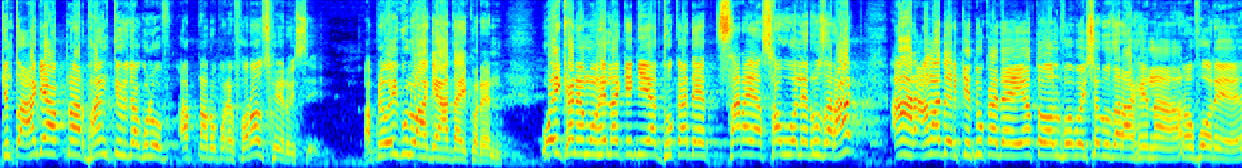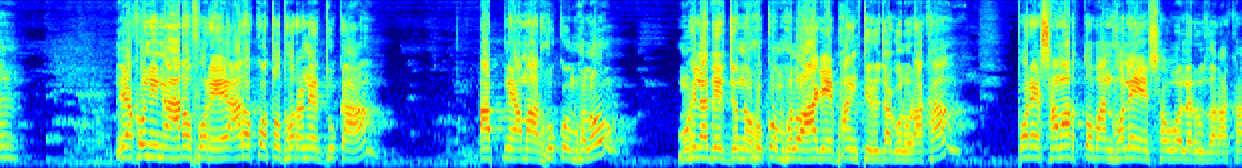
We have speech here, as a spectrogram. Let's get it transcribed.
কিন্তু আগে আপনার ভাঙতি রোজাগুলো আপনার উপরে ফরজ হয়ে রয়েছে। আপনি ওইগুলো আগে আদায় করেন। ওইখানে মহিলাকে গিয়ে ধোকা দেয় সারায়া সাউলে রোজা রাখ। আর আমাদেরকে ধোকা দেয়, এত অল্প বয়সে রোজা রাখে না আরও পরে। এখনই না আরও পরে। আরও কত ধরনের ধোকা? আপনি, আমার হুকুম হলো মহিলাদের জন্য হুকুম হলো আগে ভাঙতি রোজাগুলো রাখা, পরে সামর্থ্যবান হলে সাউলের রোজা রাখা।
